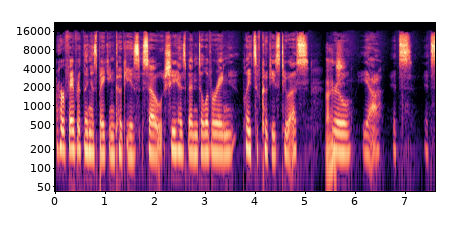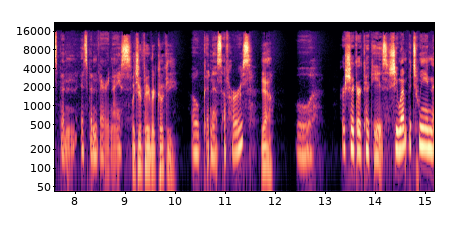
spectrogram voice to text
her favorite thing is baking cookies. So she has been delivering plates of cookies to us Nice. through, yeah, it's. It's been it's been very nice. What's your favorite cookie? Oh goodness, of hers. Yeah. Ooh, her sugar cookies. She went between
